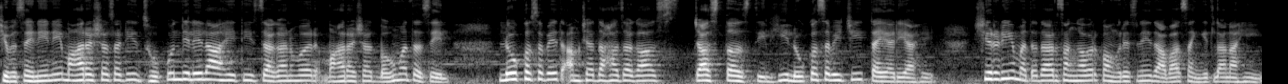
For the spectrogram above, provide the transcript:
शिवसेनेने महाराष्ट्रासाठी झोकून दिलेला आहे तीस जागांवर. महाराष्ट्रात बहुमत असेल. लोकसभेत आमच्या दहा जागा जास्त असतील ही लोकसभेची तयारी आहे. शिर्डी मतदारसंघावर काँग्रेसने दावा सांगितला नाही.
